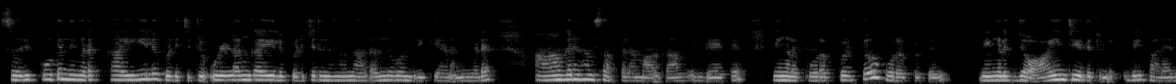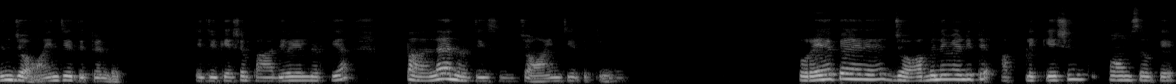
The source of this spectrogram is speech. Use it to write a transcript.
സ്വരുക്കൂട്ടി നിങ്ങളുടെ കയ്യിൽ പിടിച്ചിട്ട് ഉള്ളം കയ്യിൽ പിടിച്ചിട്ട് നിങ്ങൾ നടന്നുകൊണ്ടിരിക്കുകയാണ്. നിങ്ങളുടെ ആഗ്രഹം സഫലമാകാൻ വേണ്ടിയിട്ട് നിങ്ങൾ പുറപ്പെട്ടു പുറപ്പെട്ടു. നിങ്ങൾ ജോയിൻ ചെയ്തിട്ടുണ്ട്. ഇതിൽ പലരും ജോയിൻ ചെയ്തിട്ടുണ്ട്. എഡ്യൂക്കേഷൻ പാതി വഴിയിൽ നിർത്തിയ പല എനർജീസും ജോയിൻ ചെയ്തിട്ടുണ്ട്. കുറേ പേര് ജോബിന് വേണ്ടിയിട്ട് അപ്ലിക്കേഷൻ ഫോംസൊക്കെ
